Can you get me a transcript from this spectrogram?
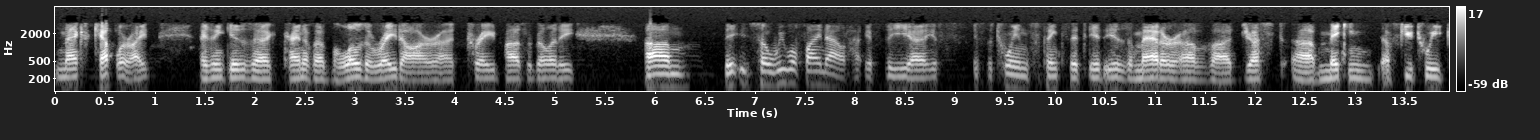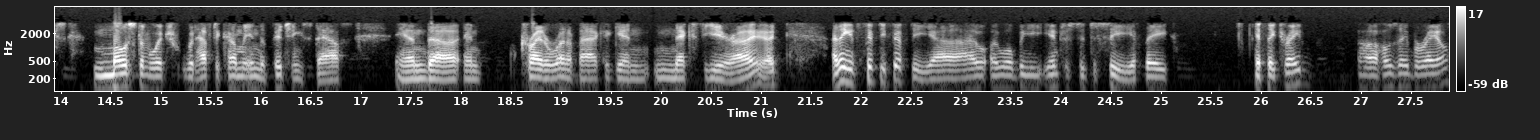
Max Kepler? I I think is a kind of a below the radar uh, trade possibility. Um, so we will find out if the uh, if if the Twins think that it is a matter of uh, just uh, making a few tweaks, most of which would have to come in the pitching staff, and uh, and try to run it back again next year. I I, I think it's 50-50. Uh, I, I will be interested to see if they if they trade uh, Jose Berrios,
